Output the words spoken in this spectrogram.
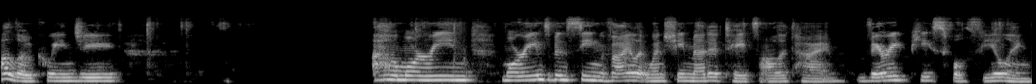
Hello, Queen G. Oh, Maureen. Maureen's been seeing Violet when she meditates all the time. Very peaceful feeling,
